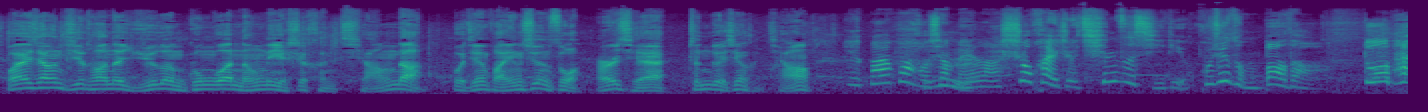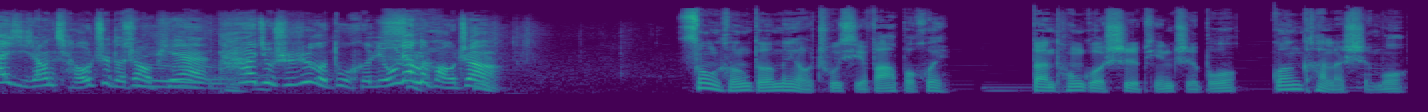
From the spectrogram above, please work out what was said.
怀香集团的舆论公关能力是很强的，不仅反应迅速，而且针对性很强。哎，八卦好像没了，受害者亲自洗底，回去怎么报道？多拍几张乔治的照片，他就是热度和流量的保证。宋恒德没有出席发布会，但通过视频直播观看了始末。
